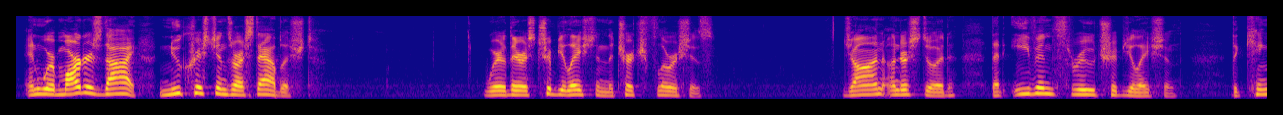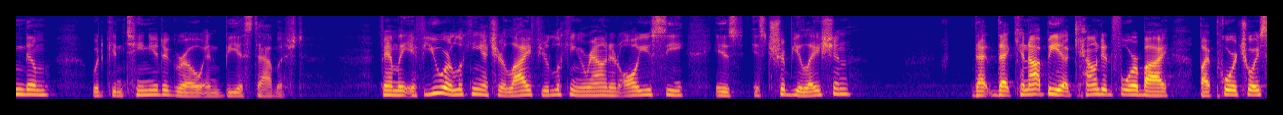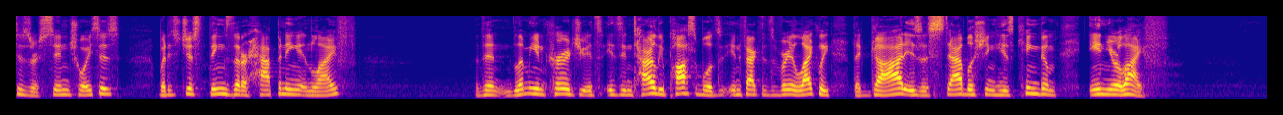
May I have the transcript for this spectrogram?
And where martyrs die, new Christians are established. Where there is tribulation, the church flourishes. John understood that even through tribulation, the kingdom would continue to grow and be established. Family, if you are looking at your life, you're looking around and all you see is, is tribulation that, that cannot be accounted for by, by poor choices or sin choices, but it's just things that are happening in life, then let me encourage you. It's, it's entirely possible. It's, in fact, it's very likely that God is establishing his kingdom in your life.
